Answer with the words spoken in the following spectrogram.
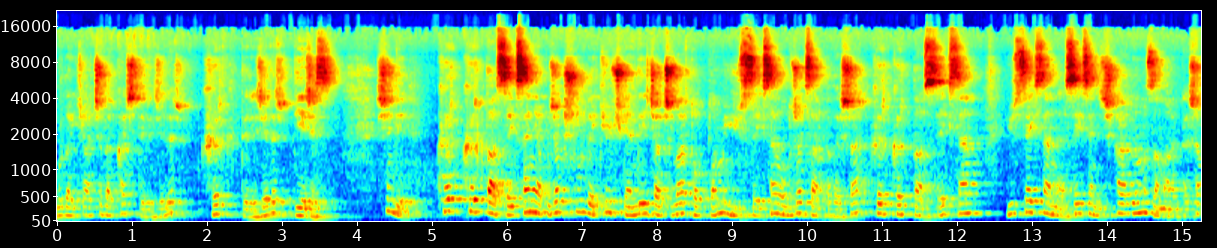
buradaki açı da kaç derecedir? 40 derecedir diyeceğiz. Şimdi 40 40 da 80 yapacak. Şuradaki üçgende iç açılar toplamı 180 olacaksa arkadaşlar 40 40 da 80 180'den 80'i çıkardığımız zaman arkadaşlar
